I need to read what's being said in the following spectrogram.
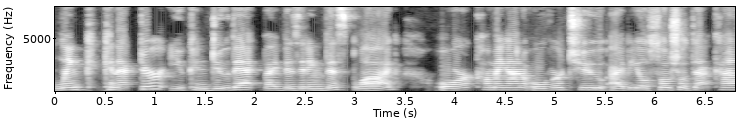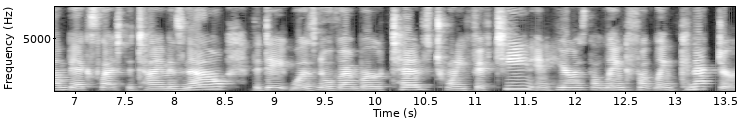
Link Connector, you can do that by visiting this blog or coming on over to ibosocial.com backslash the time is now. The date was November 10th, 2015, and here is the link for Link Connector.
